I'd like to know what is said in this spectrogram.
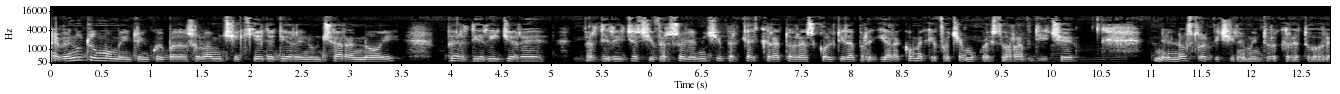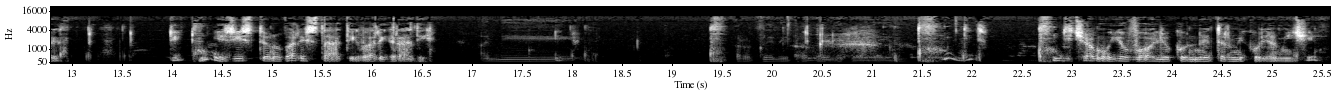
È venuto un momento in cui Balasolam ci chiede di rinunciare a noi per, per dirigerci verso gli amici perché il Creatore ascolti la preghiera. Come che facciamo questo? Rav dice, nel nostro avvicinamento al Creatore esistono vari stati, vari gradi. Diciamo io voglio connettermi con gli amici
